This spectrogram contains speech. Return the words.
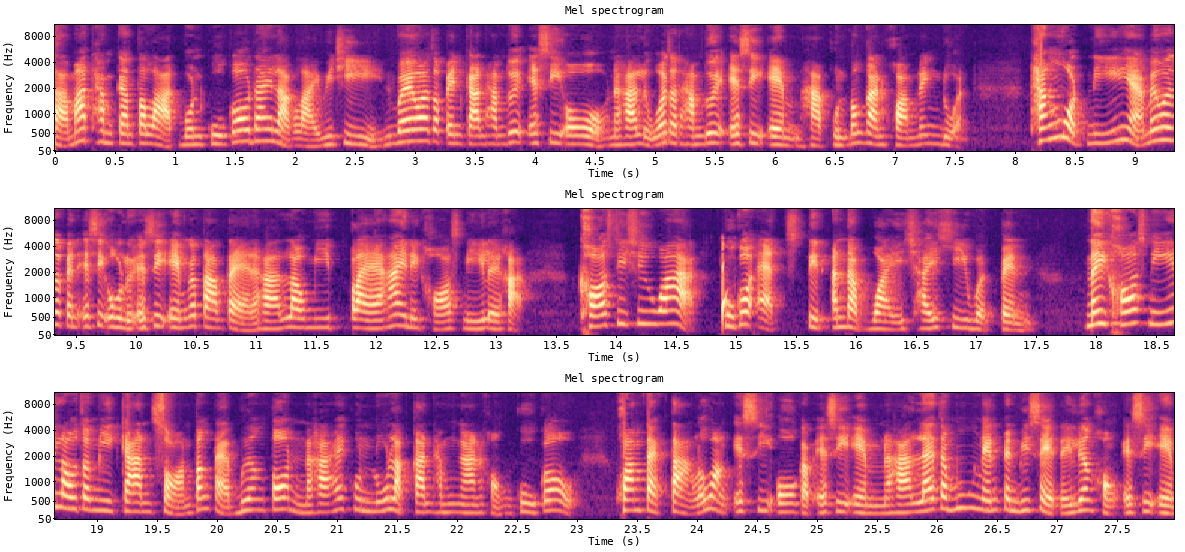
สามารถทำการตลาดบน Google ได้หลากหลายวิธี ไม่ว่าจะเป็นการทำด้วย SEO นะคะ หรือว่าจะทำด้วย SEM หากคุณต้องการความเร่งด่วน ทั้งหมดนี้เนี่ยไม่ว่าจะเป็น SEO หรือ SEM ก็ตามแต่นะคะ เรามีแปลให้ในคอร์สนี้เลยค่ะ คอร์สที่ชื่อว่า Google Ads ติดอันดับไวใช้คีย์เวิร์ดเป็น ในคอร์สนี้เราจะมีการสอนตั้งแต่เบื้องต้นนะคะ ให้คุณรู้หลักการทำงานของ Google ความแตกต่างระหว่าง SEO กับ SEM นะคะ และจะมุ่งเน้นเป็นพิเศษในเรื่องของ SEM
